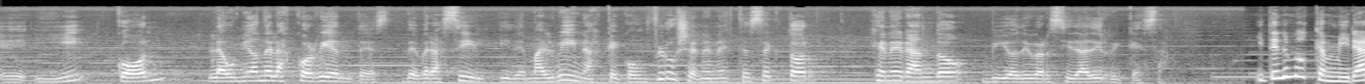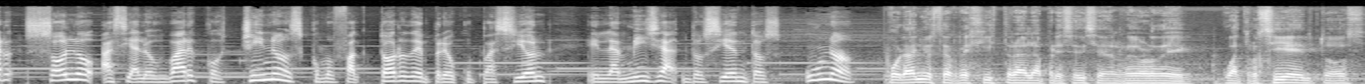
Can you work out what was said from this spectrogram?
eh, y con la unión de las corrientes de Brasil y de Malvinas que confluyen en este sector generando biodiversidad y riqueza. ¿Y tenemos que mirar solo hacia los barcos chinos como factor de preocupación en la milla 201? Por año se registra la presencia de alrededor de 400,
